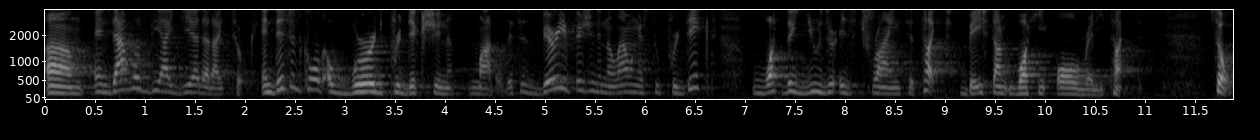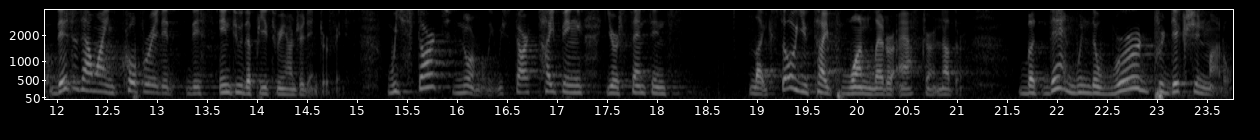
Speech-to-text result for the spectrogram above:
Um, and that was the idea that I took. And this is called a word prediction model. This is very efficient in allowing us to predict what the user is trying to type based on what he already typed. So this is how I incorporated this into the P300 interface. We start normally. We start typing your sentence like so, you type one letter after another. But then when the word prediction model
